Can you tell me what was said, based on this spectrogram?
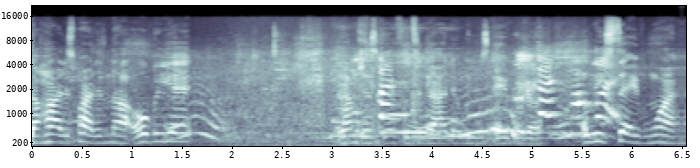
the hardest part is not over yet. And I'm just grateful to God that we was able to at least save one.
